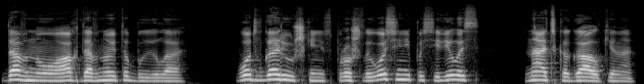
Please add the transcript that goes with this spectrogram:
Давно, ах, давно это было. Вот в Горюшкине с прошлой осени поселилась Надька Галкина,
